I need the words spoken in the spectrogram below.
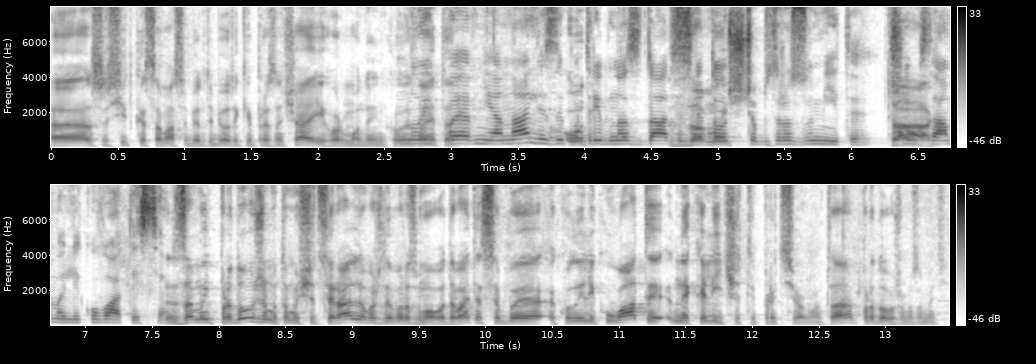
е, сусідка сама собі антибіотики призначає і гормони інколи. ну знаєте, і певні аналізи От потрібно здати за для того, щоб зрозуміти, чим саме лікуватися. За мить продовжимо, тому що це реально важлива розмова. Давайте себе, коли лікувати, не калічити при цьому. Та продовжимо за мить.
